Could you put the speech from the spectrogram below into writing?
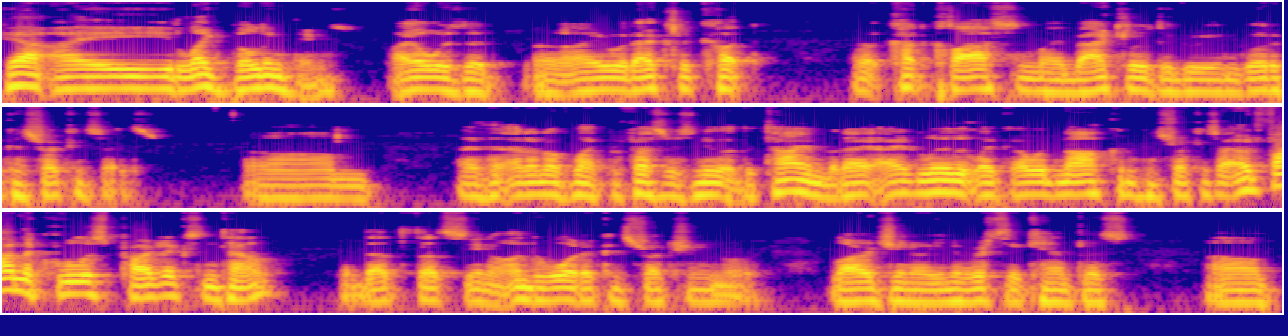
yeah, I like building things. I always did. Uh, I would actually cut uh, cut class in my bachelor's degree and go to construction sites. Um, I, th- I, don't know if my professors knew at the time, but I, I really like I would knock on construction sites. I would find the coolest projects in town that's that's you know underwater construction or large you know university campus, um,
